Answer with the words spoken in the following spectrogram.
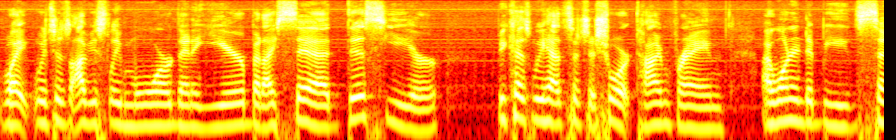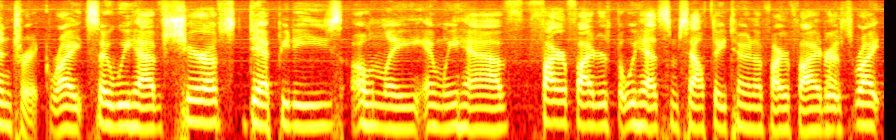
right, which is obviously more than a year, but I said this year, because we had such a short time frame, I wanted to be centric, right? So we have sheriffs, deputies only, and we have firefighters, but we had some South Daytona firefighters, right?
